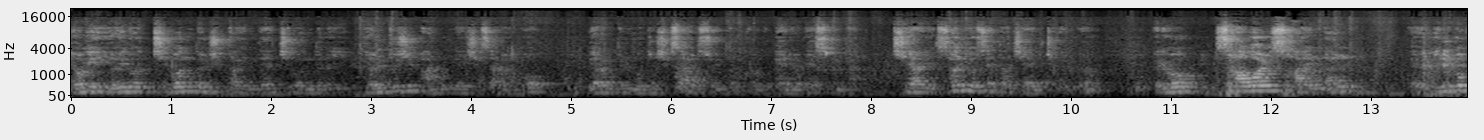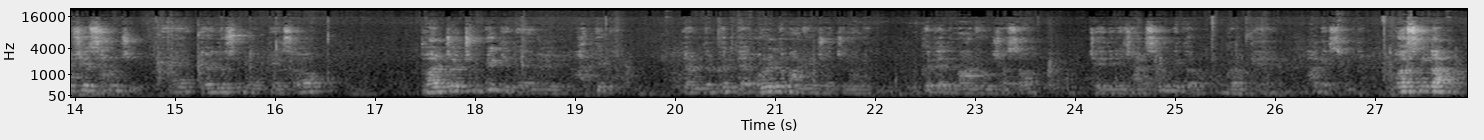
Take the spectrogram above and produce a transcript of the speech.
여기 여의도 직원들 식당인데 직원들이 12시 반에 식사를 하고 여러분들 먼저 식사할 수 있도록 그렇게 배려를 했습니다. 지하 설교센터 지하 1층이고요. 그리고 4월 4일 날 7시 30분에 여의도 순복에서 부활절 준비 기대를 합니다. 여러분들 그때 오늘도 많이 오셨지만 그때도 많이 오셔서 저희들이 잘 섬기도록 그렇게 하겠습니다. 고맙습니다.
